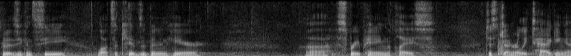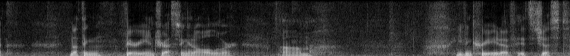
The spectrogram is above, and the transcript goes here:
But as you can see, lots of kids have been in here, uh, spray painting the place, just generally tagging it. Nothing very interesting at all or um, even creative. It's just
